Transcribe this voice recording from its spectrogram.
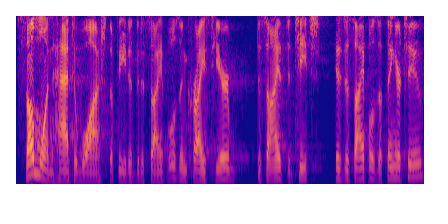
someone had to wash the feet of the disciples, and Christ here decides to teach his disciples a thing or two.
